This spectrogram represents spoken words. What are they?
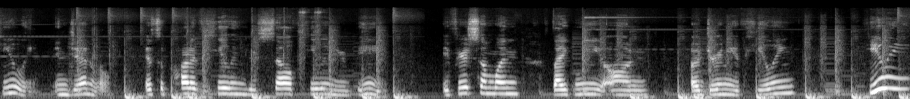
healing in general. It's a part of healing yourself, healing your being. If you're someone like me on a journey of healing, healing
